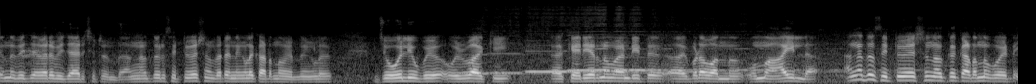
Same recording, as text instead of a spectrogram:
എന്ന് വിചാ വരെ വിചാരിച്ചിട്ടുണ്ട്. അങ്ങനത്തെ ഒരു സിറ്റുവേഷൻ വരെ നിങ്ങൾ കടന്നു നിങ്ങൾ ജോലി ഉപയോ ഒഴിവാക്കി കരിയറിന് വേണ്ടിയിട്ട് ഇവിടെ വന്ന് ഒന്നും ആയില്ല. അങ്ങനത്തെ സിറ്റുവേഷനൊക്കെ കടന്നു പോയിട്ട്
